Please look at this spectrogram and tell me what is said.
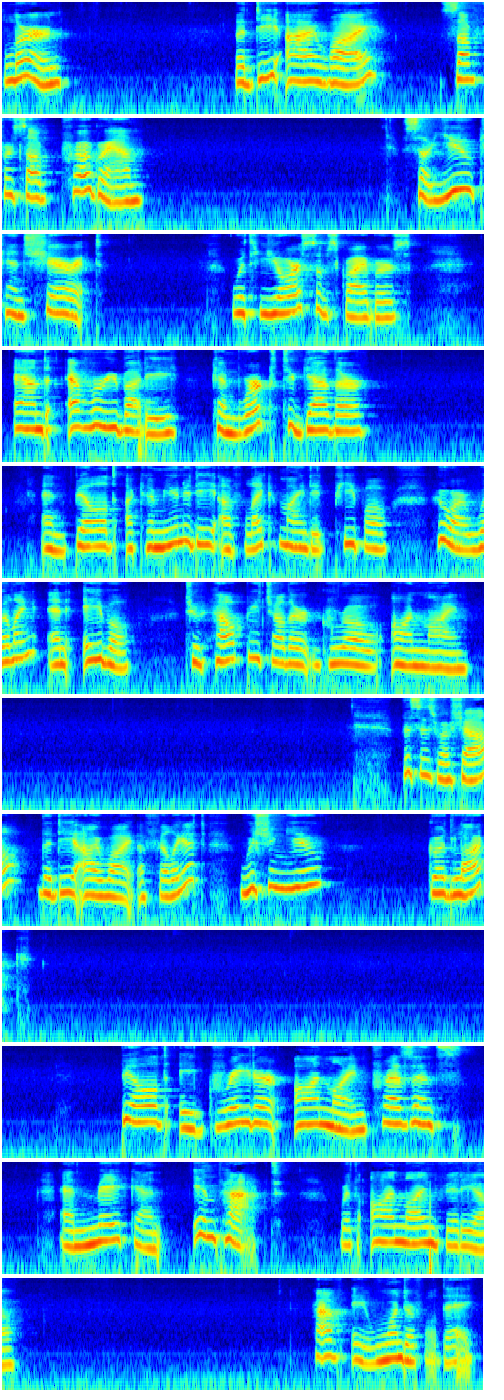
learn the DIY sub for sub program so you can share it with your subscribers and everybody can work together and build a community of like-minded people who are willing and able to help each other grow online. This is Rochelle, the DIY affiliate, wishing you Good luck. Build a greater online presence and make an impact with online video. Have a wonderful day.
